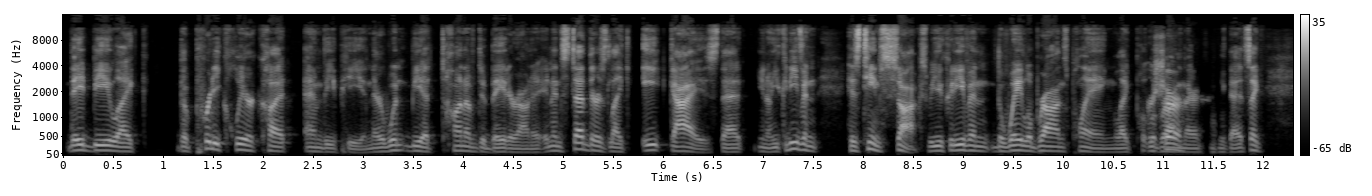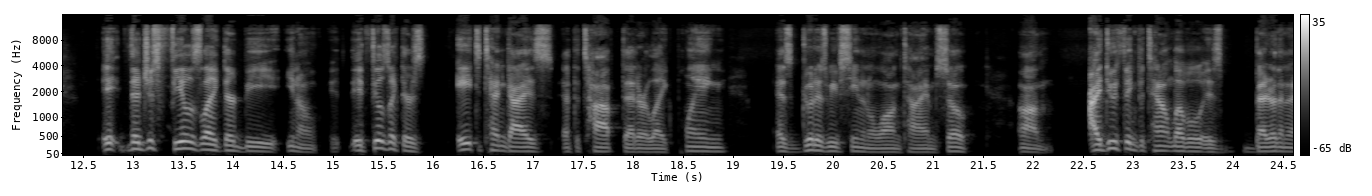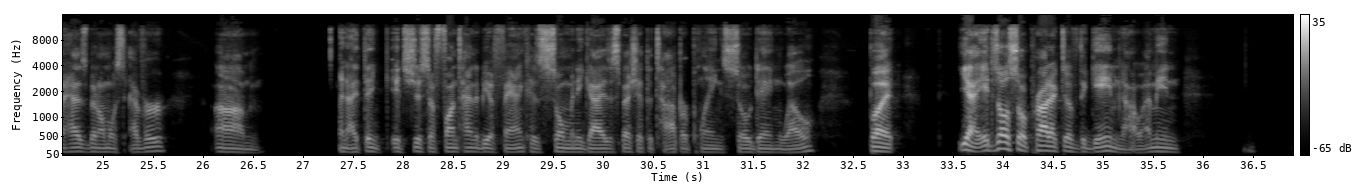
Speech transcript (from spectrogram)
they'd be like the pretty clear cut MVP and there wouldn't be a ton of debate around it. And instead, there's like eight guys that, you know, you could even, his team sucks, but you could even, the way LeBron's playing, like put For LeBron sure. in there, like that. It's like, it there just feels like there'd be, you know, it, it feels like there's eight to 10 guys at the top that are like playing as good as we've seen in a long time. So, um, I do think the talent level is better than it has been almost ever. Um, and I think it's just a fun time to be a fan because so many guys, especially at the top, are playing so dang well. But yeah, it's also a product of the game now. I mean,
